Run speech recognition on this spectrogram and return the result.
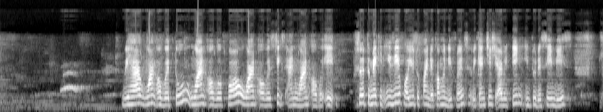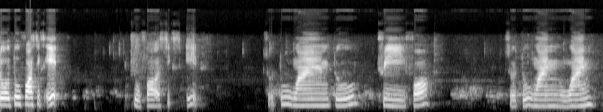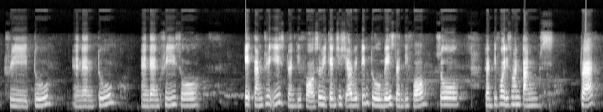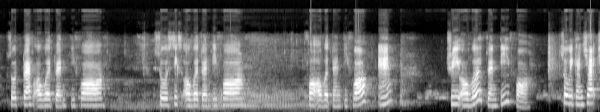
we have 1 over 2, 1 over 4, 1 over 6 and 1 over 8. So to make it easier for you to find the common difference, we can change everything into the same base. So 2, 4, 6, 8. 2, 4, 6, 8. So 2, 1, 2, 3, 4. So 2, 1, 1, 3, 2. And then 2. And then 3. So 8 times 3 is 24. So we can change everything to base 24. So 24 this one times 12. So 12 over 24. So 6 over 24. 4 over 24. And 3 over 24. So we can check.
